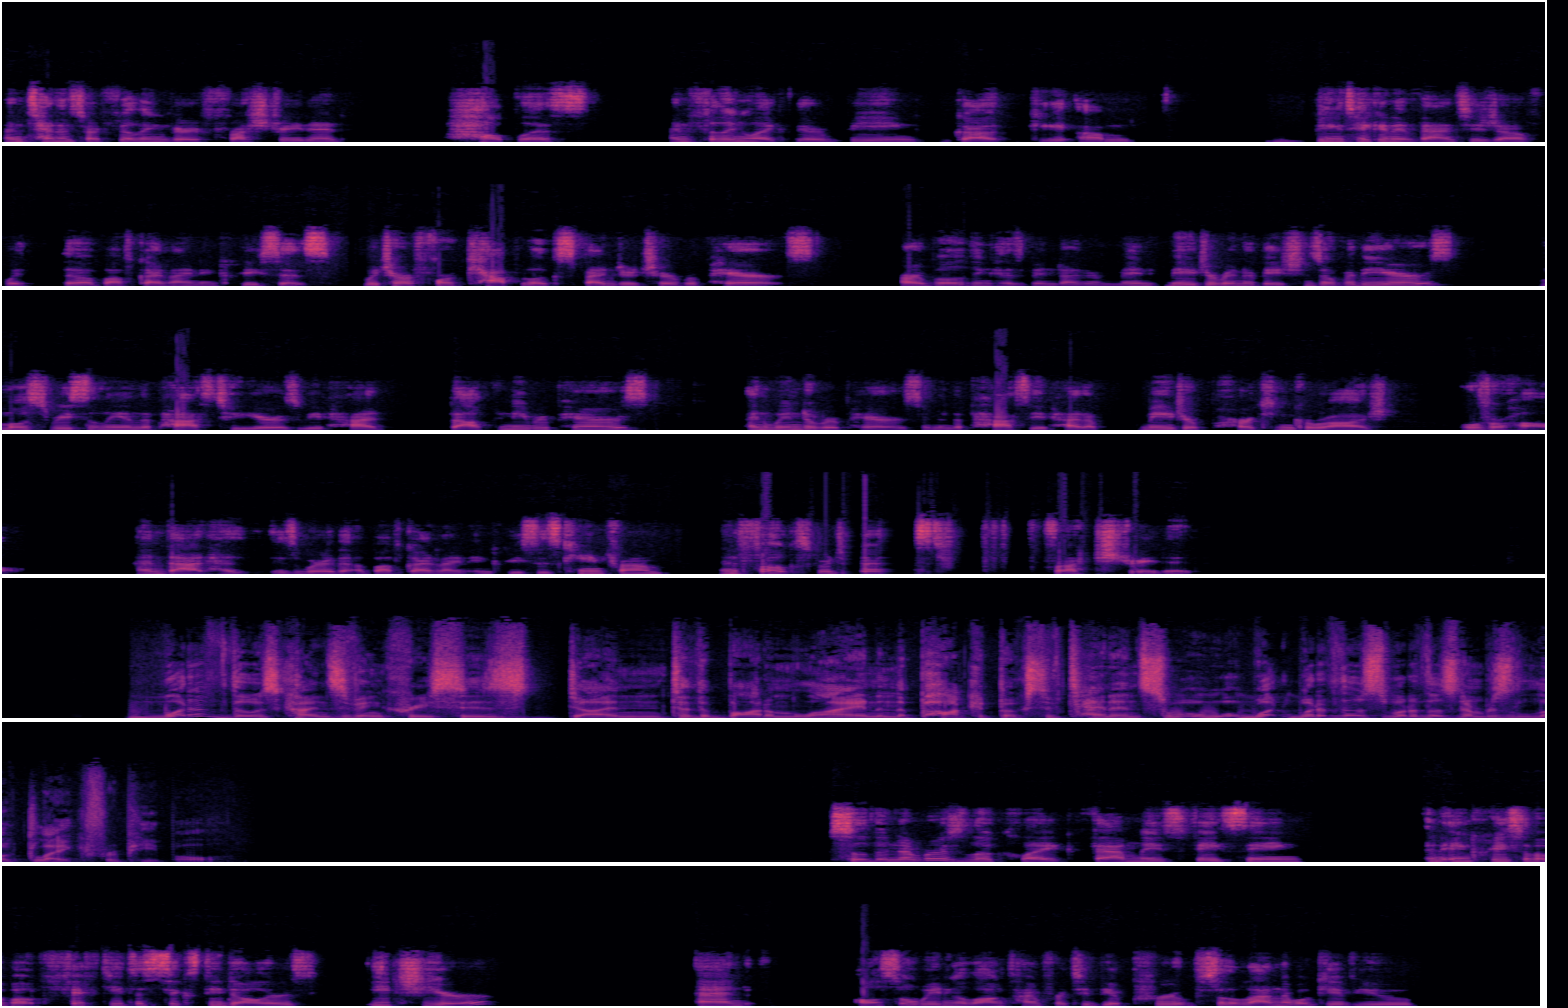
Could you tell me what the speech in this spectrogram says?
And tenants are feeling very frustrated, helpless, and feeling like they're being got, um, being taken advantage of with the above guideline increases, which are for capital expenditure repairs. Our building has been under major renovations over the years. Most recently, in the past two years, we've had balcony repairs and window repairs. And in the past, we've had a major parking garage overhaul. And that has, is where the above guideline increases came from. And folks were just frustrated. What have those kinds of increases done to the bottom line and the pocketbooks of tenants? What what have those what have those numbers looked like for people? So the numbers look like families facing an increase of about fifty to sixty dollars each year, and also waiting a long time for it to be approved. So the landlord will give you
